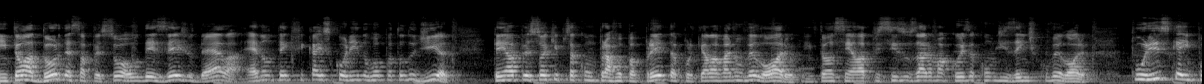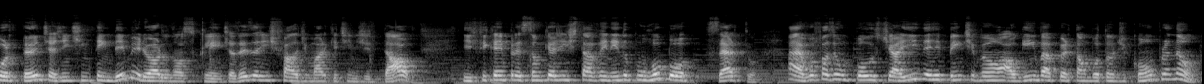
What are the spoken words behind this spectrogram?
Então a dor dessa pessoa, o desejo dela é não ter que ficar escolhendo roupa todo dia. Tem a pessoa que precisa comprar roupa preta porque ela vai no velório. Então assim, ela precisa usar uma coisa condizente com o velório. Por isso que é importante a gente entender melhor do nosso cliente. Às vezes a gente fala de marketing digital e fica a impressão que a gente está vendendo para um robô, certo? Ah, eu vou fazer um post aí e de repente vão, alguém vai apertar um botão de compra. Não,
